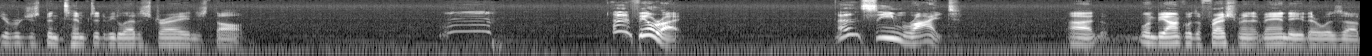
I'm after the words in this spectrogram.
you ever just been tempted to be led astray and just thought, mm, that didn't feel right. That didn't seem right uh, when Bianca was a freshman at Vandy, there was a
